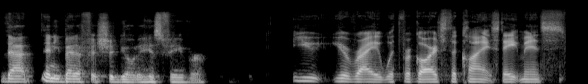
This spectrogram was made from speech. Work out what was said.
that any benefit should go to his favor you you're right with regards to client statements.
